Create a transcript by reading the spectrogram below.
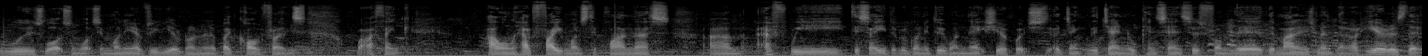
lose lots and lots of money every year running a big conference. But I think I only had five months to plan this. Um, if we decide that we're going to do one next year, which I think the general consensus from the, the management that are here is that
